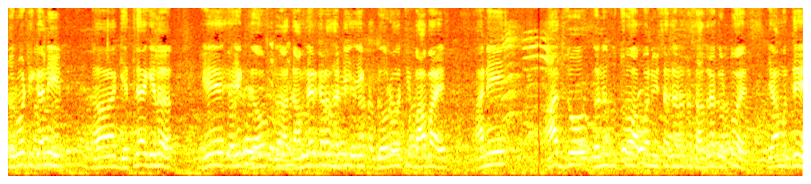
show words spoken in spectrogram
सर्व ठिकाणी घेतल्या गेलं. हे एक गौ जामनेरकरांसाठी एक गौरवाची बाब आहे. आणि आज जो गणेश उत्सव आपण विसर्जनाचा साजरा करतो आहे यामध्ये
